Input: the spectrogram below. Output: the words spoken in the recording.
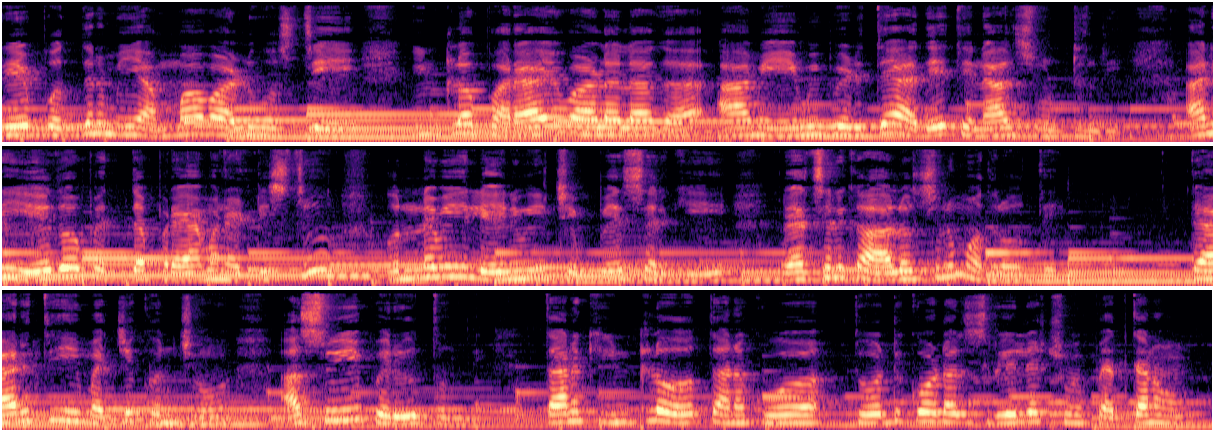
రేపొద్దున మీ అమ్మ వాళ్ళు వస్తే ఇంట్లో పరాయి వాళ్ళలాగా ఆమె ఏమి పెడితే అదే తినాల్సి ఉంటుంది అని ఏదో పెద్ద ప్రేమ నటిస్తూ ఉన్నవి లేనివి చెప్పేసరికి రచనకి ఆలోచన మొదలవుతాయి. దానితో ఈ మధ్య కొంచెం అసూయ పెరుగుతుంది. తనకి ఇంట్లో తన కో తోటికోడలు శ్రీలక్ష్మి పెత్తనం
